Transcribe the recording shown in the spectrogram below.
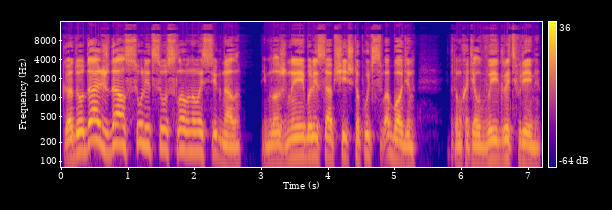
Кадудаль ждал с улицы условного сигнала. Им должны были сообщить, что путь свободен, и потому хотел выиграть время.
